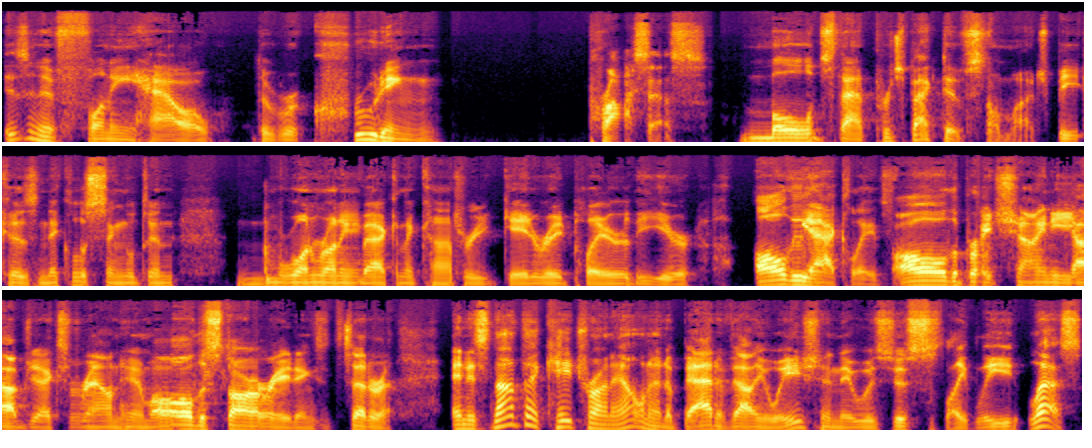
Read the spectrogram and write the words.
Isn't it funny how the recruiting process molds that perspective so much? Because Nicholas Singleton, number one running back in the country, Gatorade Player of the Year, all the accolades, all the bright shiny objects around him, all the star ratings, etc. And it's not that Kaytron Allen had a bad evaluation, it was just slightly less.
